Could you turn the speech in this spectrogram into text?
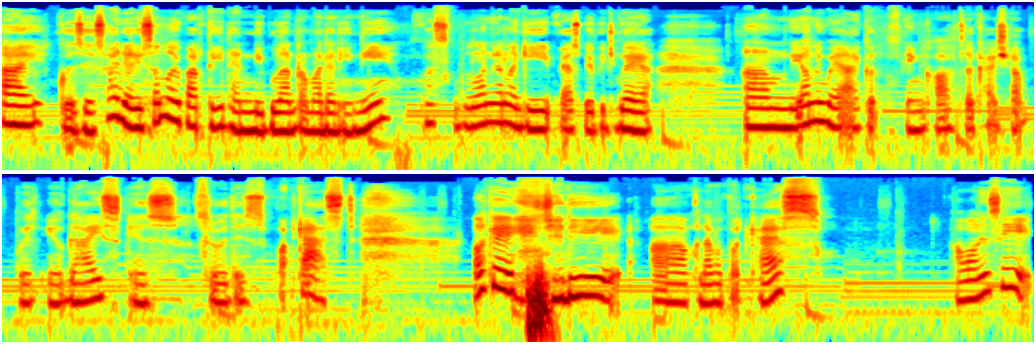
Hai, gue Zesa dari Sunloy Party dan di bulan Ramadan ini, pas kebetulan kan lagi PSBB juga ya. Um, the only way I could think of to catch up with you guys is through this podcast. Oke, okay, jadi uh, kenapa podcast? Awalnya sih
